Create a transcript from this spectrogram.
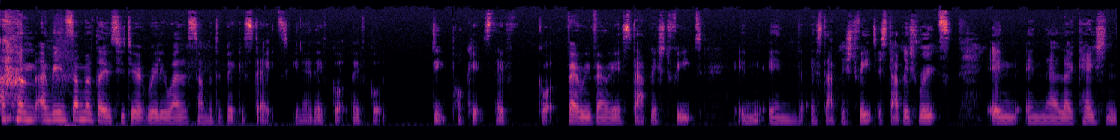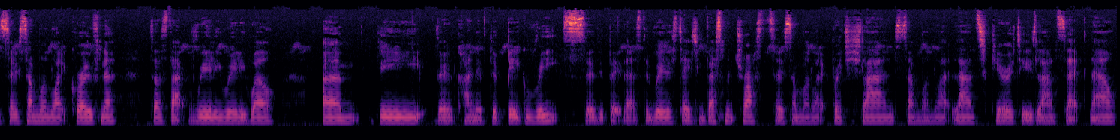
Um, I mean, some of those who do it really well are some of the bigger states. You know, they've got they've got deep pockets. They've got very very established feet in in established feet, established roots in in their locations. So someone like Grosvenor does that really really well. Um, the the kind of the big REITs, so the, that's the real estate investment trust. So someone like British Land, someone like Land Securities, Landsec now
